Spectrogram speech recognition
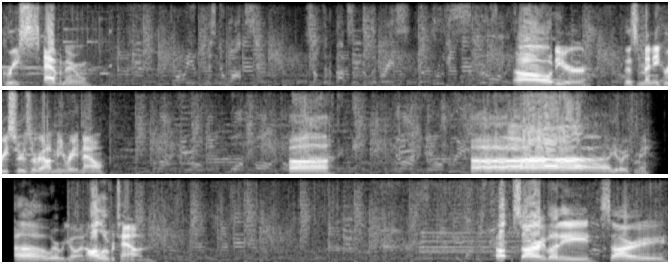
Grease Avenue. What were you, Mr. Watson? Something about some deliveries? Oh dear. There's many greasers around me right now. Uh... Uh, get away from me. Oh, where are we going? All over town. Oh, sorry, buddy. Sorry.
